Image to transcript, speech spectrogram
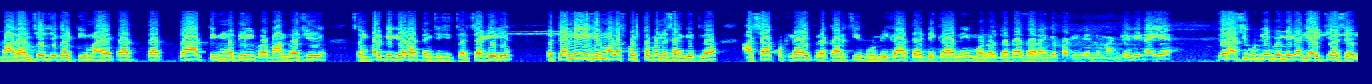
दादांची जी काही टीम आहे त्या त्या- त्या बांधवांशी संपर्क केला त्यांच्याशी चर्चा केली. तर त्यांनी देखील मला स्पष्टपणे सांगितलं अशा कुठल्याही प्रकारची भूमिका त्या ठिकाणी मनोजदादा जरांगे पाटील यांनी मांडलेली नाहीये. जर अशी कुठली भूमिका घ्यायची असेल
